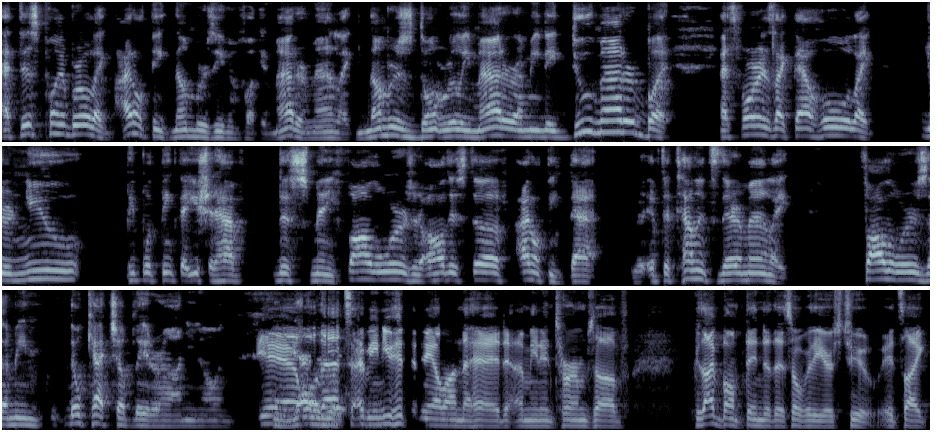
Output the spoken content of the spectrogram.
at this point, bro, like I don't think numbers even fucking matter, man. Like numbers don't really matter. I mean, they do matter, but as far as like that whole like you're new, people think that you should have this many followers and all this stuff. I don't think that if the talent's there, man, like followers, I mean, they'll catch up later on, you know. And yeah, and well, that's I mean, you hit the nail on the head. I mean, in terms of because I've bumped into this over the years too. It's like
